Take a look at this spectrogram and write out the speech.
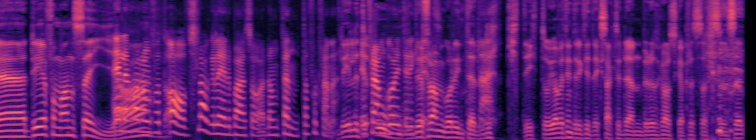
Eh, det får man säga. Eller har de fått avslag eller är det bara så? De väntar fortfarande? Det, är lite framgår o- inte riktigt. Det framgår inte Nej. riktigt och jag vet inte riktigt exakt hur den byråkratiska processen ser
